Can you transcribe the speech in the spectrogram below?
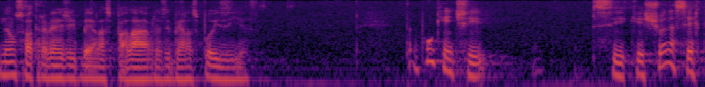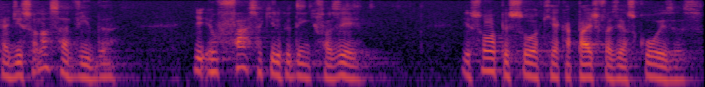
Não só através de belas palavras e belas poesias. Então, é bom que a gente se questione acerca disso, a nossa vida. Eu faço aquilo que eu tenho que fazer? Eu sou uma pessoa que é capaz de fazer as coisas?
